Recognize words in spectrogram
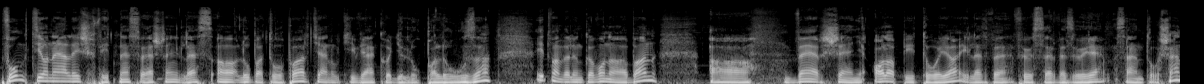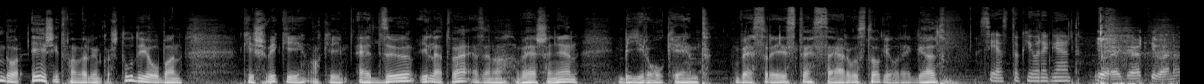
Funkcionális fitness verseny lesz a Lupató partján, úgy hívják, hogy Lupalóza. Itt van velünk a vonalban a verseny alapítója, illetve főszervezője Szántó Sándor, és itt van velünk a stúdióban Kis Viki, aki edző, illetve ezen a versenyen bíróként vesz részt. Szervusztok, jó reggelt! Sziasztok, jó reggelt! Jó reggelt, kívánok!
